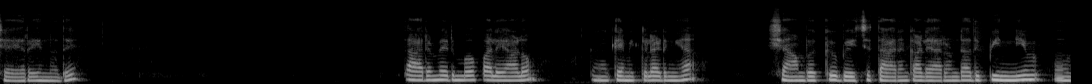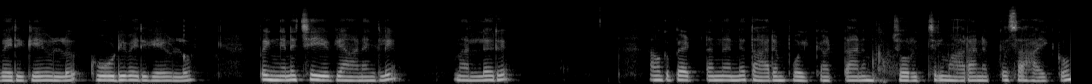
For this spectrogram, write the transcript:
ഷെയർ ചെയ്യുന്നത്. താരം വരുമ്പോൾ പലയാളും കെമിക്കൽ അടങ്ങിയ ഷാമ്പൊക്കെ ഉപയോഗിച്ച് താരം കളയാറുണ്ട്. അത് പിന്നെയും വരികയുള്ളൂ കൂടി വരികയുള്ളൂ. അപ്പോൾ ഇങ്ങനെ ചെയ്യുകയാണെങ്കിൽ നല്ലൊരു നമുക്ക് പെട്ടെന്ന് തന്നെ താരം പോയി കട്ടാനും ചൊറിച്ചിൽ മാറാനൊക്കെ സഹായിക്കും.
